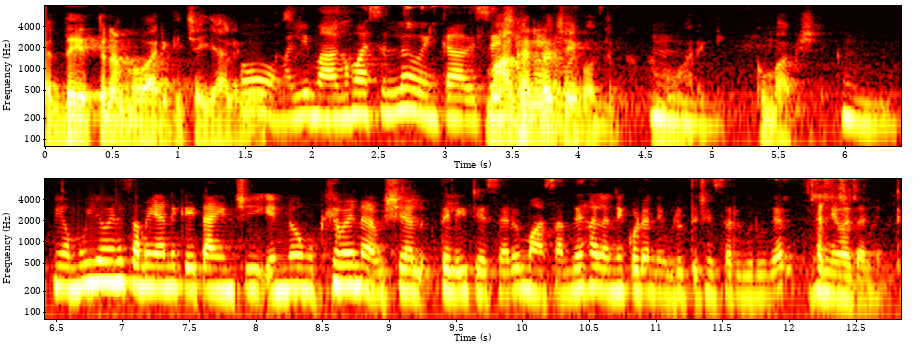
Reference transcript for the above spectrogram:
పెద్ద ఎత్తున అమ్మవారికి చెయ్యాలని మళ్ళీ మాఘమాసంలో ఇంకా మాఘంలో చేయబోతున్నాం అమ్మవారికి కుంభాభిషేకం. మీ అమూల్యమైన సమయాన్ని కేటాయించి ఎన్నో ముఖ్యమైన విషయాలు తెలియజేశారు మా సందేహాలన్నీ కూడా నివృత్తి చేశారు గురుగారు ధన్యవాదాలండి.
